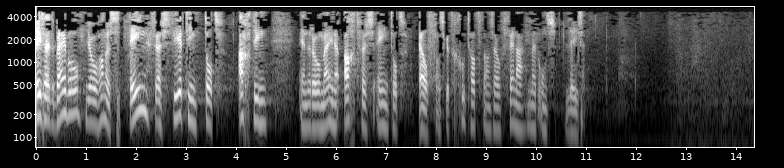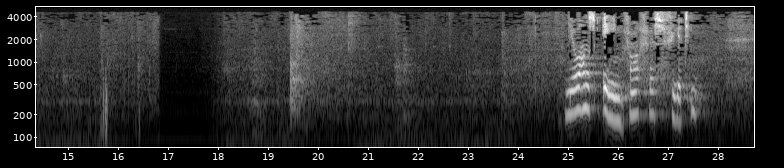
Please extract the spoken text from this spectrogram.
Lezen uit de Bijbel Johannes 1, vers 14 tot 18 en Romeinen 8, vers 1 tot 11. Als ik het goed had, dan zou Fenna met ons lezen. Johannes 1 vanaf vers 14.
